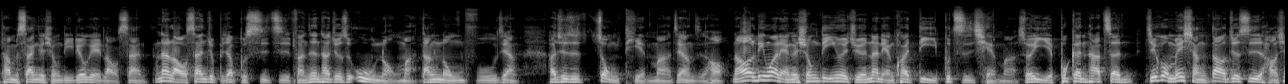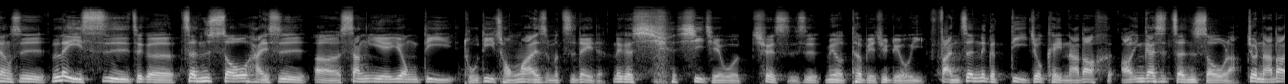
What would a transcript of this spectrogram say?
他们三个兄弟留给老三，那老三就比较不识字，反正他就是务农嘛，当农夫这样，他就是种田嘛，这样子哈，然后。另外两个兄弟因为觉得那两块地不值钱嘛，所以也不跟他争。结果没想到就是好像是类似这个征收还是呃商业用地、土地重划还是什么之类的那个细 细节，我确实是没有特别去留意。反正那个地就可以拿到很哦，应该是征收了，就拿到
